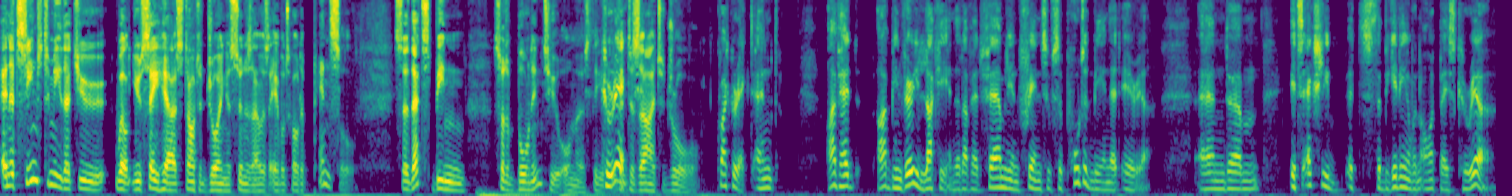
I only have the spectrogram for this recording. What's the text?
and it seems to me that you, well, you say here I started drawing as soon as I was able to hold a pencil. So that's been sort of born into you almost, the, the desire to draw. Quite correct. And I've had, I've been very lucky in that I've had family and friends who've supported me in that area. And um, it's actually it's the beginning of an art-based career,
